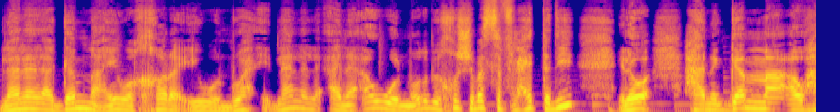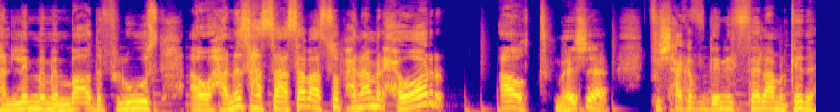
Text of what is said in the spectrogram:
لا لا لا أتجمع إيه وخرا إيه ونروح إيه؟ لا لا لا أنا أول موضوع بيخش بس في الحتة دي اللي هو هنتجمع أو هنلم من بعض فلوس أو هنصحى الساعة 7 الصبح نعمل حوار out باشا مفيش حاجة في الدنيا تستاهل أعمل كده.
